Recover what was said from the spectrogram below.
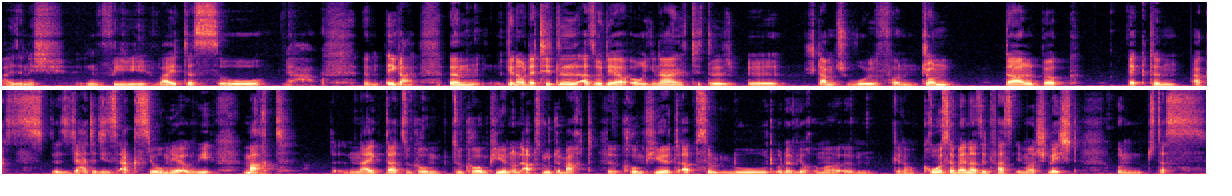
weiß ich nicht, inwieweit das so, ja, ähm, egal. Ähm, genau, der Titel, also der Originaltitel, äh, stammt wohl von John Dahlberg Acton. Der hatte dieses Axiom hier irgendwie, Macht neigt dazu zu korrumpieren und absolute Macht äh, korrumpiert absolut oder wie auch immer. Ähm, genau, große Männer sind fast immer schlecht und das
